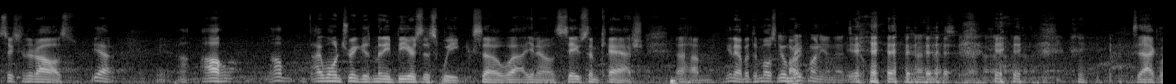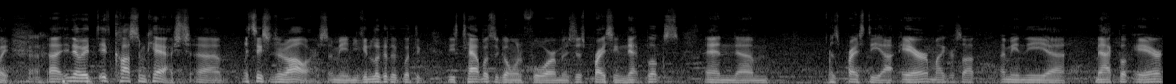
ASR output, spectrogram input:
Six hundred dollars. Yeah, I'll, I'll. I won't drink as many beers this week, so uh, you know, save some cash. Um, you know, but the most You'll part, make money on that too. exactly. Uh, you know, it, it costs some cash. Uh, it's six hundred dollars. I mean, you can look at the, what the, these tablets are going for. I mean, it's just pricing netbooks and. Um, has priced the uh, Air, Microsoft. I mean the uh, MacBook Air.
